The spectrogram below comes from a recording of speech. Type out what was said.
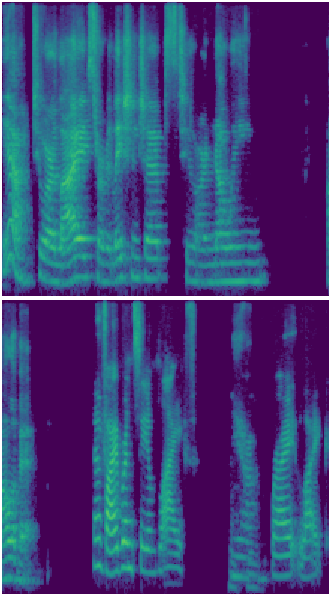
yeah to our lives to our relationships to our knowing all of it a vibrancy of life, yeah Mhm. right? Like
